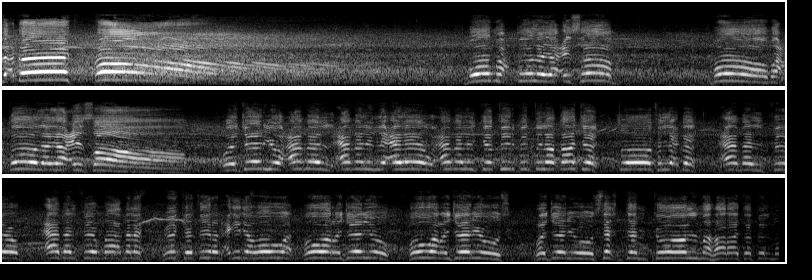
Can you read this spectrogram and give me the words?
لعبت. آه! مو معقولة يا عصام. مو معقولة يا عصام. روجيريو عمل عمل اللي عليه وعمل الكثير في انطلاقاته. شوف اللعبة. عمل فيهم عمل فيهم ما عمله. كثيرا حقيقة. وهو هو روجيريو هو روجيريوس روجيريو استخدم كل مهاراته في الم...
